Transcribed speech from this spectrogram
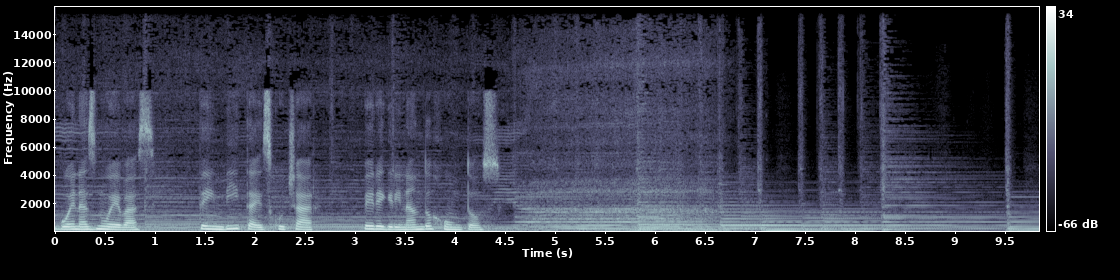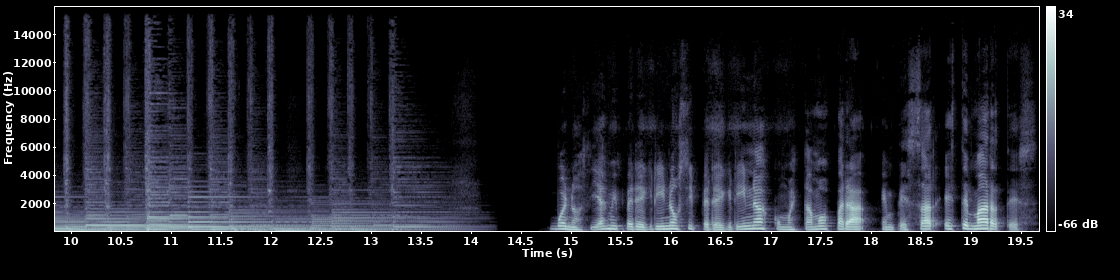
Buenas Nuevas, te invita a escuchar Peregrinando Juntos. Buenos días mis peregrinos y peregrinas, ¿cómo estamos para empezar este martes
